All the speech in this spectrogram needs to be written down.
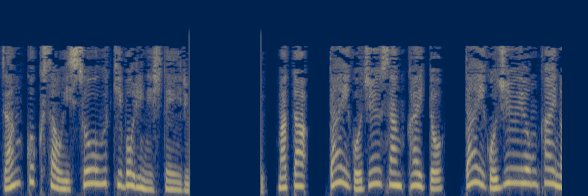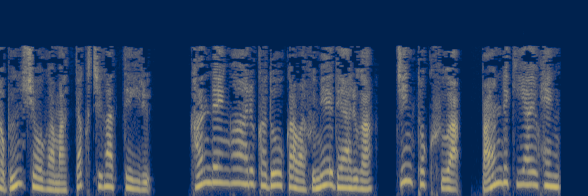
残酷さを一層浮き彫りにしている。また、第53回と第54回の文章が全く違っている。関連があるかどうかは不明であるが、陳徳府は万歴愛編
